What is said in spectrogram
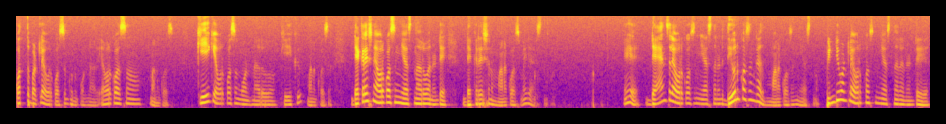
కొత్త బట్టలు ఎవరి కోసం కొనుక్కుంటున్నారు? ఎవరి కోసం? మన కోసం. కేక్ ఎవరి కోసం కొంటున్నారు? కేక్ మన కోసం. డెకరేషన్ ఎవరి కోసం చేస్తున్నారు అని అంటే డెకరేషన్ మన కోసమే చేస్తున్నారు. ఏ డ్యాన్సులు ఎవరి కోసం చేస్తున్నారంటే దేవుని కోసం కాదు మన కోసం చేస్తున్నాం పిండి వంటలు ఎవరి కోసం అని అంటే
